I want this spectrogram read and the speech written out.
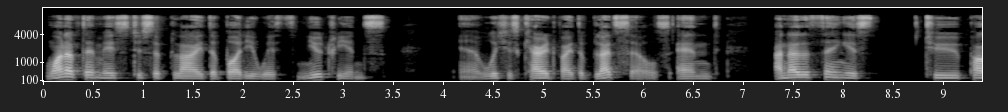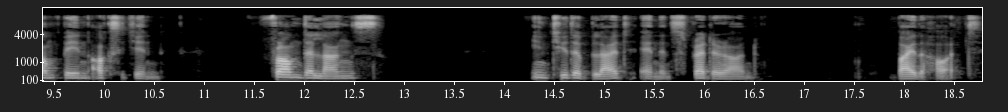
One of them is to supply the body with nutrients, uh, which is carried by the blood cells, and another thing is to pump in oxygen from the lungs into the blood and then spread around by the heart.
